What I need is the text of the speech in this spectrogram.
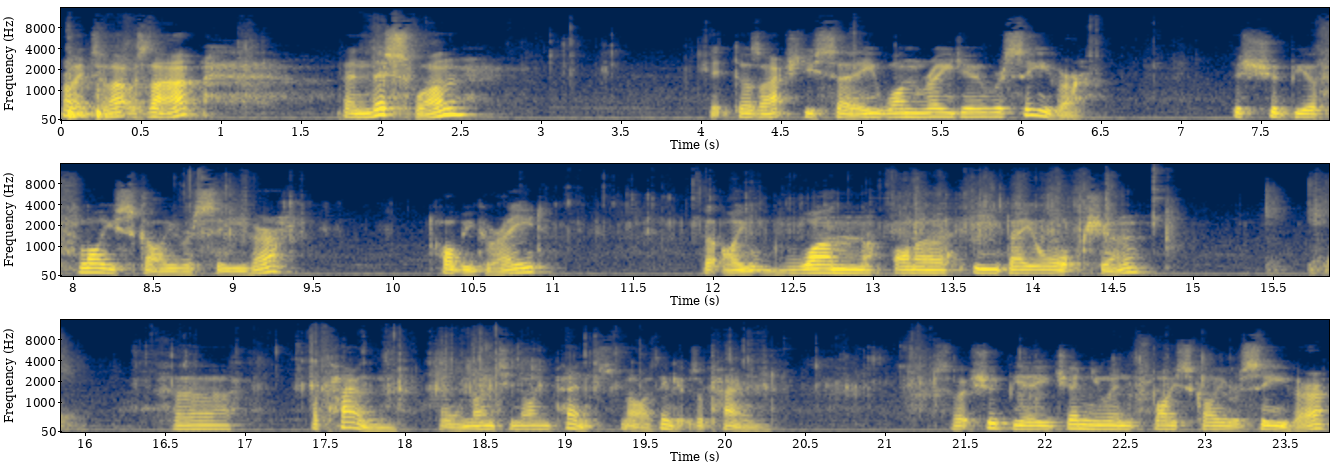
Right, so that was that. Then this one, it does actually say one radio receiver. This should be a FlySky receiver, hobby grade that I won on a eBay auction for a pound or 99 pence. No, I think it was a pound. So it should be a genuine FlySky receiver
